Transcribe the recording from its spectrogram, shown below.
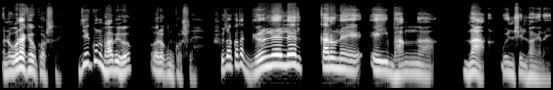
মানে ওরা কেউ করছে। যে কোনো ভাবি হোক, ওরকম করছে। সোজা কথা গ্রেনেডের কারণে এই ভাঙা, না উইন্ডশিল্ড ভাঙে নাই।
